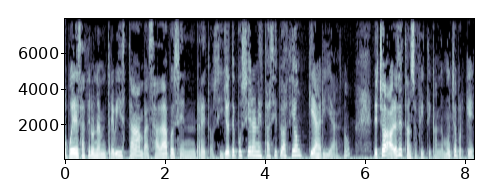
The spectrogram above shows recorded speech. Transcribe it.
o puedes hacer una entrevista basada pues en retos. Si yo te pusiera en esta situación, ¿qué harías? ¿no? De hecho, ahora se están sofisticando mucho porque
